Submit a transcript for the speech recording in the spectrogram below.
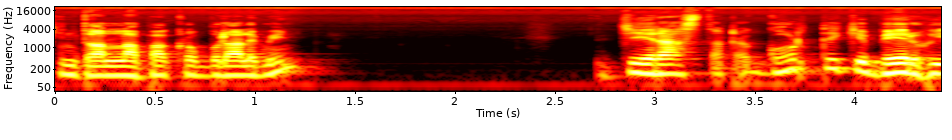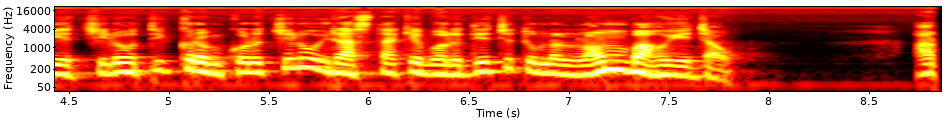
কিন্তু আল্লাহ পাক রব্বুল আলমিন যে রাস্তাটা ঘর থেকে বের হয়েছিল, অতিক্রম করেছিল, ওই রাস্তাকে বলে দিয়েছে, তোমরা লম্বা হয়ে যাও। আর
